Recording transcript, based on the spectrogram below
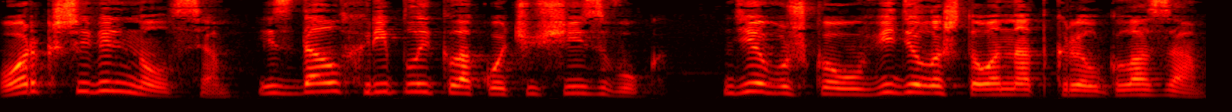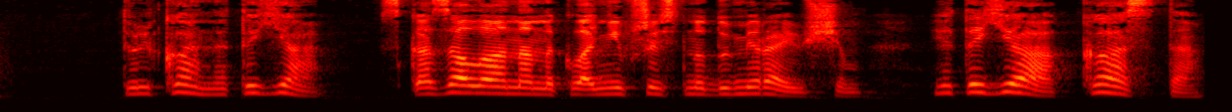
Орк шевельнулся, издал хриплый клокочущий звук. Девушка увидела, что он открыл глаза. «Тулькан, это я», — сказала она, наклонившись над умирающим. «Это я, Каста».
